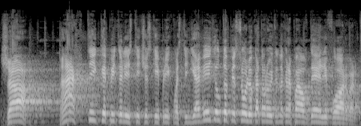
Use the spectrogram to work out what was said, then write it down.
Джо! Ах ты, капиталистический прихвостень! Я видел ту писулю, которую ты накропал в Daily Forward.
